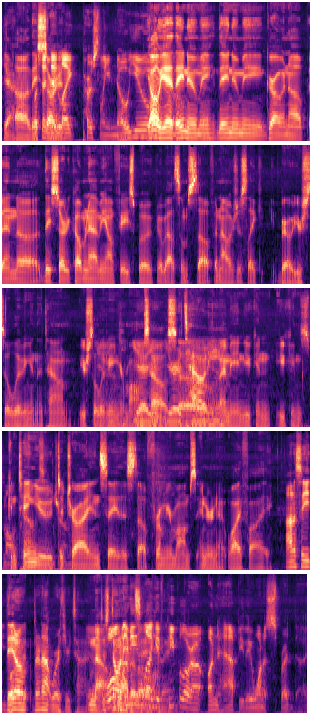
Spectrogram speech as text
Yeah. Uh, they but did started. they like personally know you? oh or- yeah, they knew me. They knew me growing up, and uh, they started coming at me on Facebook about some stuff, and I was just like, "Bro, you're still living in the town. You're still Yeah. living in your Yeah, mom's you're- house. you're a so, townie." I mean, you can you can Small town continue to syndrome. try and say this stuff from your mom's internet Wi-Fi. Honestly, they But- don't. They're not worth your time. No, Just well, don't I even mean, at say like if anything. people are unhappy, they want to spread that.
